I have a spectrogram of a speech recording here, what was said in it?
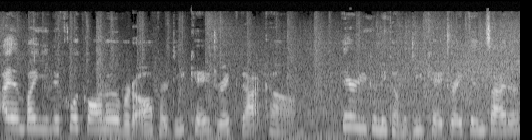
I invite you to click on over to authordkdrake.com. There you can become a DK Drake Insider,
